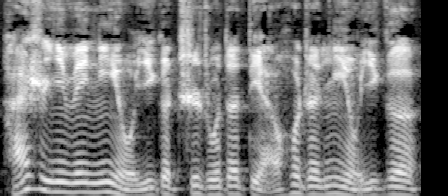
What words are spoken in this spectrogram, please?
还是因为你有一个执着的点，或者你有一个。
